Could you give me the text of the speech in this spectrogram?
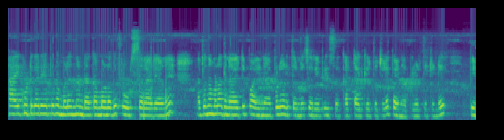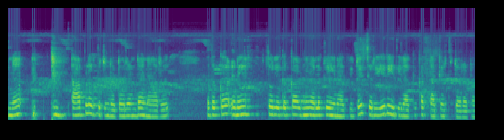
ഹായ് കൂട്ടുകാരെ. അപ്പോൾ നമ്മൾ ഇന്ന് ഉണ്ടാക്കാൻ പോകുന്നത് ഫ്രൂട്ട് സലാഡാണ് അപ്പോൾ നമ്മൾ അതിനായിട്ട് പൈനാപ്പിൾ എടുത്തിട്ടുണ്ട്. ചെറിയ പീസ് കട്ടാക്കി എടുത്തിട്ടുള്ള പൈനാപ്പിൾ എടുത്തിട്ടുണ്ട്. പിന്നെ ആപ്പിൾ എടുത്തിട്ടുണ്ട് കേട്ടോ. രണ്ട് അനാറ്. അതൊക്കെ ഇനി തൊലിയൊക്കെ കളഞ്ഞ് നല്ല ക്ലീൻ ആക്കിയിട്ട് ചെറിയ രീതിയിലാക്കി കട്ടാക്കി എടുത്തിട്ട് വരാം കേട്ടോ.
